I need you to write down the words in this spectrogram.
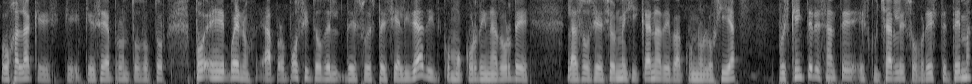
Ojalá que, que, sea pronto, doctor. Eh, bueno, a propósito de, su especialidad y como coordinador de la Asociación Mexicana de Vacunología, pues qué interesante escucharles sobre este tema,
